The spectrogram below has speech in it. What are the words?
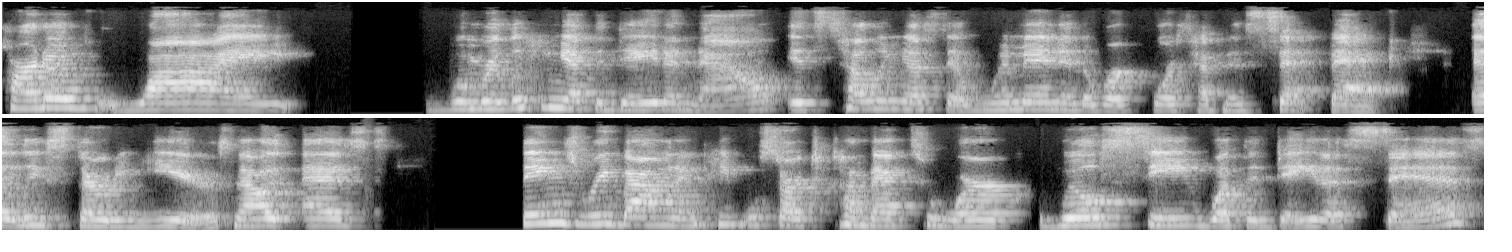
part of why, when we're looking at the data now, it's telling us that women in the workforce have been set back at least 30 years. Now, as things rebound and people start to come back to work, we'll see what the data says.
